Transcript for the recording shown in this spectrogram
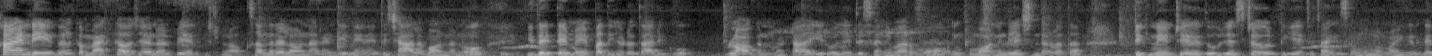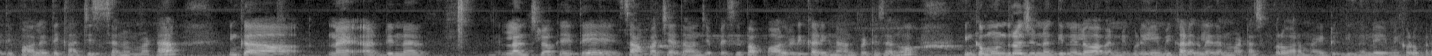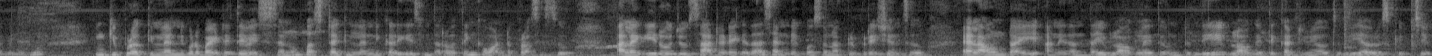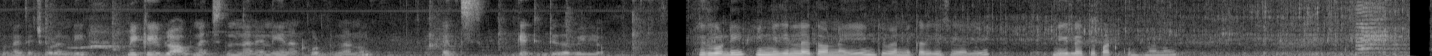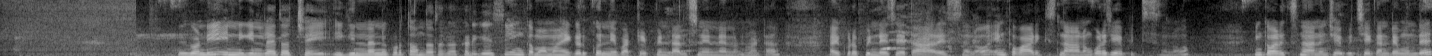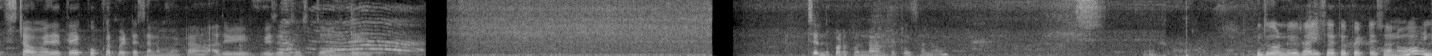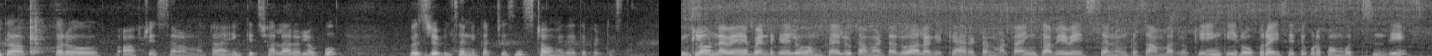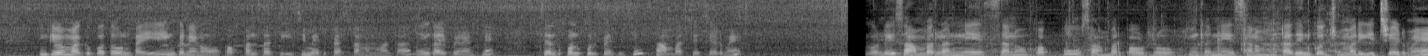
Hi అండి welcome back to our channel PR Krishna vlogs అందరూ ఎలా ఉన్నారండి? నేనైతే చాలా బాగున్నాను. ఇదైతే మే పదిహేడో తారీఖు బ్లాగ్ అనమాట ఈరోజైతే శనివారము. ఇంకా మార్నింగ్ లేచిన తర్వాత టిఫిన్ ఏం చేయలేదు. జస్ట్ టీ అయితే తాగేసాము. మా మైగడికి అయితే పాలు అయితే కాచిస్తాను అనమాట ఇంకా నై డిన్నర్ లంచ్లోకి అయితే సాంబార్ చేద్దామని చెప్పేసి పప్పు ఆల్రెడీ కడిగి నానబెట్టేశాను. ఇంకా ముందు రోజు ఉన్న గిన్నెలు అవన్నీ కూడా ఏమీ కడగలేదనమాట శుక్రవారం నైట్ గిన్నెలు ఏమీ కూడా కడగలేదు. ఇంక ఇప్పుడు ఆ గిన్నెలన్నీ కూడా బయట అయితే వేసేసాను. ఫస్ట్ ఆ గిన్నెలన్నీ కడిగేసిన తర్వాత ఇంకా వంట ప్రాసెస్. అలాగే ఈరోజు సాటర్డే కదా సండే కోసం నా ప్రిపరేషన్స్ ఎలా ఉంటాయి అనేదంతా ఈ వ్లాగ్లో అయితే ఉంటుంది. వ్లాగ్ అయితే కంటిన్యూ అవుతుంది. ఎవరు స్కిప్ చేయకుండా అయితే చూడండి. మీకు ఈ వ్లాగ్ నచ్చుతుందనే నేను అనుకుంటున్నాను. Let's get into the video ఇదిగోండి ఇన్ని గిన్నెలు అయితే ఉన్నాయి. ఇంక ఇవన్నీ కడిగేసేయాలి. నీళ్ళు అయితే పట్టుకుంటున్నాను. ఇదిగోండి ఇన్ని గిన్నెలు అయితే వచ్చాయి ఈ గిన్నెలన్నీ కూడా తొందరగా కడిగేసి ఇంకా మా మాయగడు కొన్ని బట్టలు పిండాల్సినవి ఉన్నాను అనమాట అవి కూడా పిండేసి అయితే ఆరేసాను ఇంకా వాడికి స్నానం కూడా చేపించాను ఇంకా వాడికి స్నానం చేయించే కంటే ముందే స్టవ్ మీద అయితే కుక్కర్ పెట్టేశాను అనమాట అది విజిల్స్ వస్తూ ఉంది. చింతపడకుండా నానబెట్టేశాను ఇదిగోండి రైస్ అయితే పెట్టేశాను. ఇంకా కుక్కర్ ఆఫ్ చేస్తాను అనమాట ఇంక ఇది చల్లారేలోపు వెజిటేబుల్స్ అన్నీ కట్ చేసి స్టవ్ మీద అయితే పెట్టేస్తాను ఇంట్లో ఉన్నవే బెండకాయలు వంకాయలు టమాటాలు అలాగే క్యారెట్ అనమాట ఇంకా అవే వేస్తాను ఇంకా సాంబార్లోకి. ఇంక ఈలోపు రైస్ అయితే కూడా పొంగొచ్చింది. ఇంక మగ్గిపోతూ ఉంటాయి. ఇంకా నేను పప్పు అంతా తీసి మెదిపేస్తాను అనమాట ఇంకా అయిపోయిన వెంటనే చింతపండు పులిపేసేసి సాంబార్ చేసేయడమే. ఇదిగోండి సాంబార్లో అన్నీ వేస్తాను. పప్పు సాంబార్ పౌడరు ఇంకా అన్నీ వేస్తాను అనమాట దీన్ని కొంచెం మరిగిచ్చేయడమే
